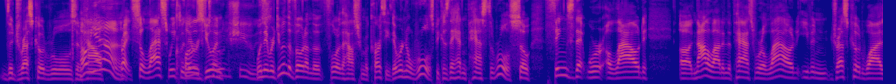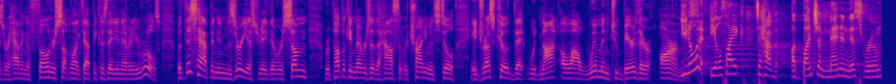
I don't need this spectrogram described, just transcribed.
the dress code rules and Oh, how yeah. right. So last week when they were doing shoes. when they were doing the vote on the floor of the House for McCarthy, there were no rules because they hadn't passed the rules. So things that were allowed. Uh, not allowed in the past were allowed even dress code wise or having a phone or something like that because they didn't have any rules. But this happened in Missouri yesterday. There were some Republican members of the House that were trying to instill a dress code that would not allow women to bare their arms. You know what it feels like to have a bunch of men in this room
